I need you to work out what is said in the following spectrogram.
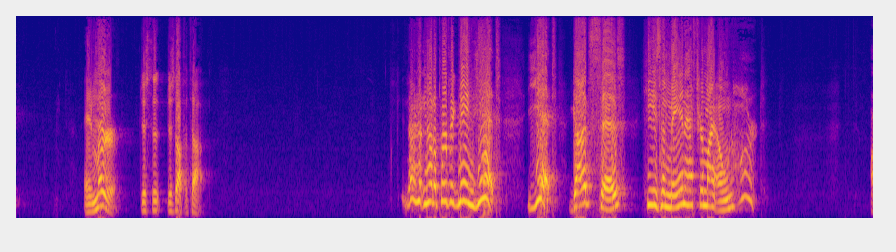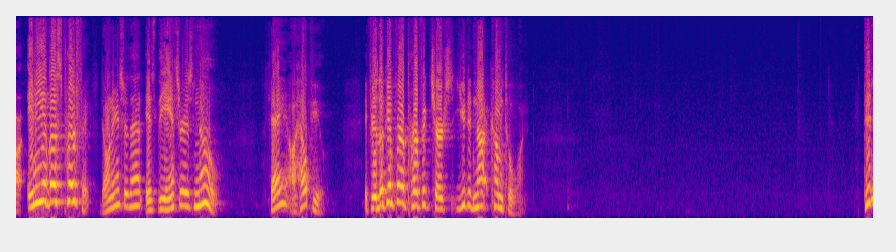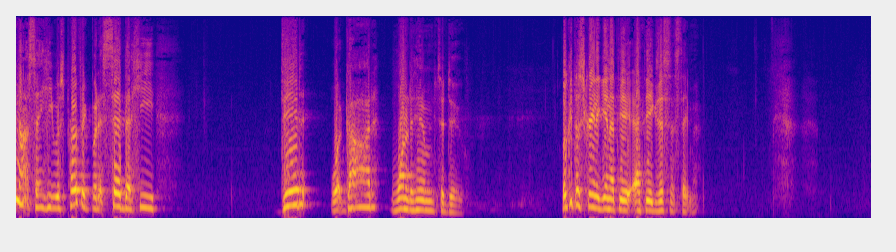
and murder, just, just off the top. Not, not a perfect man yet. Yet, God says he's a man after my own heart. Are any of us perfect? Don't answer that. It's, the answer is no. Okay? I'll help you. If you're looking for a perfect church, you did not come to one. It did not say he was perfect, but it said that he did what God wanted him to do. Look at the screen again at the, at the existence statement.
